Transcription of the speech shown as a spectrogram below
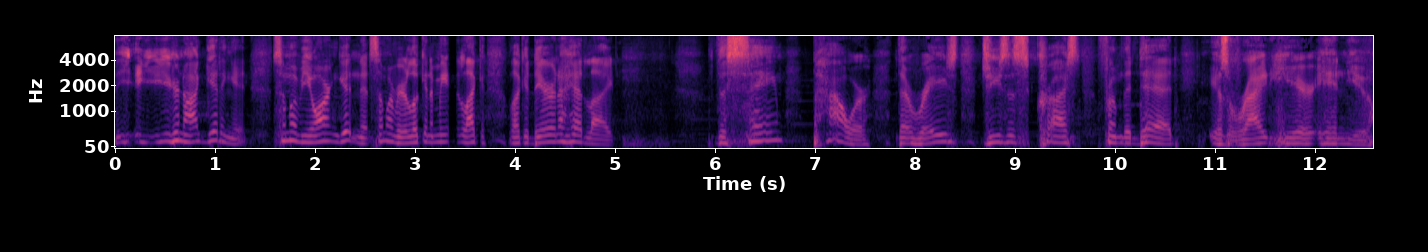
You're not getting it. Some of you aren't getting it. Some of you are looking at me like, like a deer in a headlight. The same power that raised Jesus Christ from the dead is right here in you.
